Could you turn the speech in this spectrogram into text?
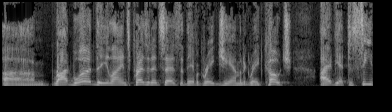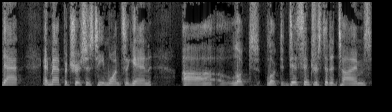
Um, Rod Wood, the Lions president, says that they have a great GM and a great coach. I have yet to see that. And Matt Patricia's team once again uh, looked looked disinterested at times,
